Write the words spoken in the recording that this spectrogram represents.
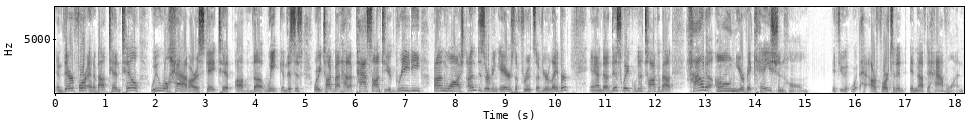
and therefore, at about 10 till, we will have our estate tip of the week. And this is where we talk about how to pass on to your greedy, unwashed, undeserving heirs the fruits of your labor. And uh, this week, we're going to talk about how to own your vacation home if you are fortunate enough to have one,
